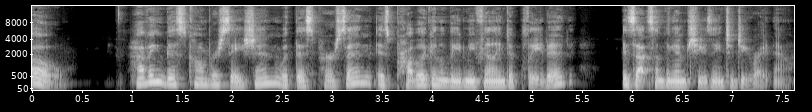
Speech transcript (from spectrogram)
oh, having this conversation with this person is probably going to leave me feeling depleted. Is that something I'm choosing to do right now?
